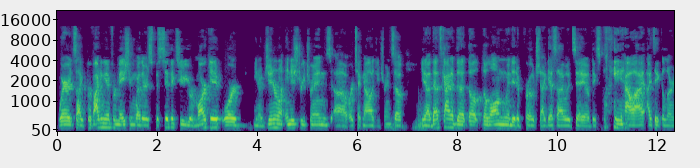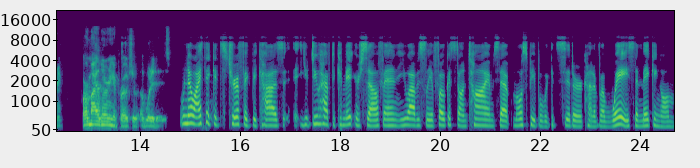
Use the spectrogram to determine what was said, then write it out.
where it's like providing information, whether it's specific to your market or you know general industry trends uh, or technology trends. So you know that's kind of the the, the long-winded approach, I guess I would say, of explaining how I, I take a learning or my learning approach of, of what it is. Well, no, I think it's terrific because eh, you do have to commit yourself, and you obviously have focused on times that most people would consider kind of a waste and making them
